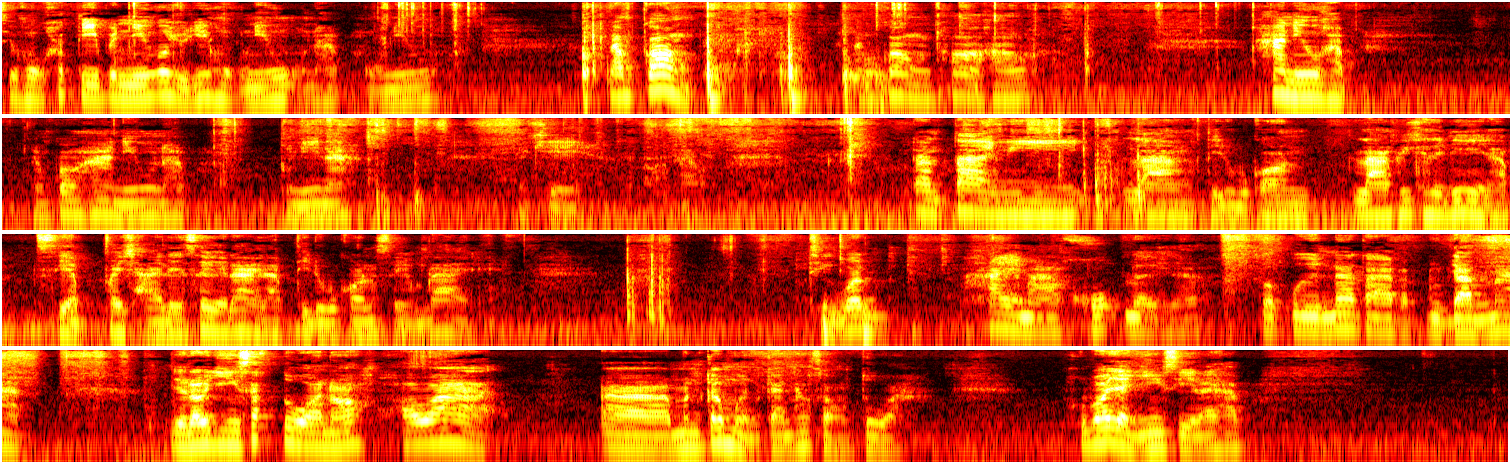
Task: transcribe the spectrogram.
สิบหกถ้าตีเป็นนิ้วก็อยู่ที่หกนิ้วนะครับหกนิ้วลำกล้องลำกล้องท่อเขาห้านิ้วครับ ลำกล้องห้านิ้วนะครับ ตรงนี้นะ โอเคครับด้านใต้มีรางติดอุปกรณ์รางพิคาเนี่นะครับ เสียบไฟฉายเลเซอร์ได้นะครับ ติดอุปกรณ์เสริมได้ ถือว่าให้มาครบเลยนะ ตัวปืนหน้าตาแบบดุดันมาก เดี๋ยวเรายิงสักตัวเนาะ เพราะว่าอ่ามันก็เหมือนกันทั้งสองตัว คุณว่าอยากยิงสีอะไรครับ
